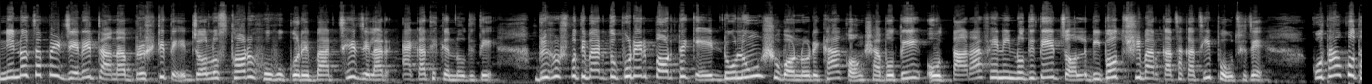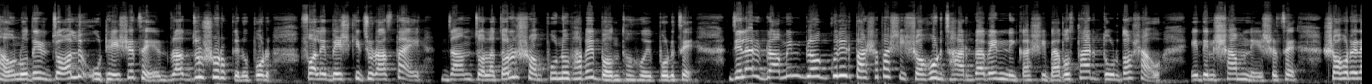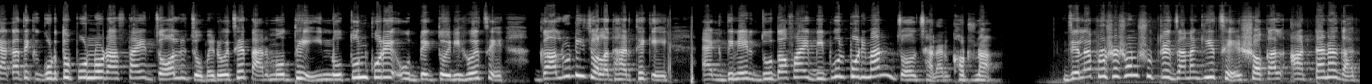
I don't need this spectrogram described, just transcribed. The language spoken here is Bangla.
নিম্নচাপের জেরে টানা বৃষ্টিতে জলস্তর হু হু করে বাড়ছে জেলার একাধিক নদীতে। বৃহস্পতিবার দুপুরের পর থেকে ডুলুং সুবর্ণরেখা, কংসাবতী ও তারাফেনী নদীতে জল বিপদ সীমার কাছাকাছি পৌঁছেছে। কোথাও কোথাও নদীর জল উঠে এসেছে রাজ্য সড়কের উপর ফলে বেশ কিছু রাস্তায় যান চলাচল সম্পূর্ণভাবে বন্ধ হয়ে পড়েছে। জেলার গ্রামীণ ব্লকগুলির পাশাপাশি শহর ঝাড়গ্রামের নিকাশি ব্যবস্থার দুর্দশাও এদিন সামনে এসেছে। শহরের একাধিক গুরুত্বপূর্ণ রাস্তায় জল জমে রয়েছে তার মধ্যেই নতুন করে উদ্বেগ তৈরি হয়েছে গালুডি জলাধার থেকে। একদিনের দুদফায় বিপুল পরিমাণ জল ছাড়ার ঘটনা। জেলা প্রশাসন সূত্রে জানা গিয়েছে, সকাল আটটা নাগাদ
